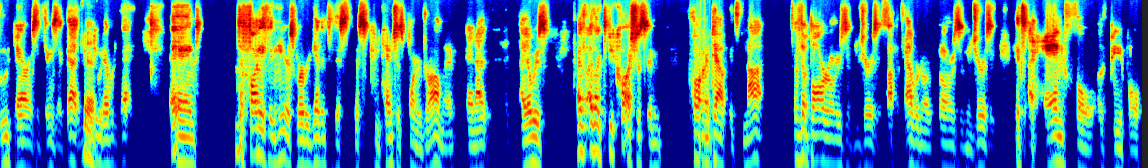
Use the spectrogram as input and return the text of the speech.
food pairings and things like that, you Yeah. do it every day. And the funny thing here is where we get into this this contentious point of drama. And I I always I, I like to be cautious and point out it's not the bar owners of New Jersey, it's not the tavern owners of New Jersey. It's a handful of people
